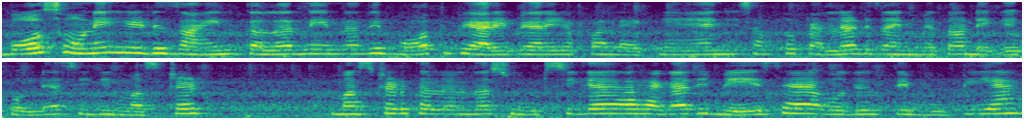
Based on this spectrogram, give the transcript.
ਬਹੁਤ ਸੋਹਣੇ ਹੀ ਡਿਜ਼ਾਈਨ ਕਲਰ ਨੇ ਇਹਨਾਂ ਦੇ ਬਹੁਤ ਪਿਆਰੇ ਪਿਆਰੇ ਆਪਾਂ ਲੈ ਕੇ ਆਏ ਆ। ਜੀ ਸਭ ਤੋਂ ਪਹਿਲਾ ਡਿਜ਼ਾਈਨ ਮੈਂ ਤੁਹਾਡੇ ਅੱਗੇ ਖੋਲਿਆ ਸੀ ਜੀ ਮਸਟਰਡ ਮਸਟਰਡ ਕਲਰ ਦਾ ਸੂਟ ਸੀਗਾ ਹੈਗਾ ਜੀ ਬੇਸ ਹੈ ਉਹਦੇ ਉੱਤੇ ਬੂਟੀ ਹੈ।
